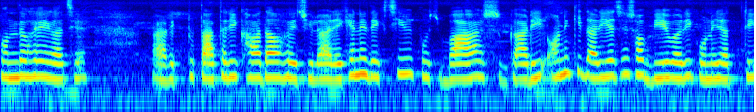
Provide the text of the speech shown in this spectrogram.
সন্ধে হয়ে গেছে। আর একটু তাড়াতাড়ি খাওয়া দাওয়া হয়েছিল। আর এখানে দেখছি বাস, গাড়ি অনেকই দাঁড়িয়ে আছে, সব বিয়েবাড়ি, কনেযাত্রী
